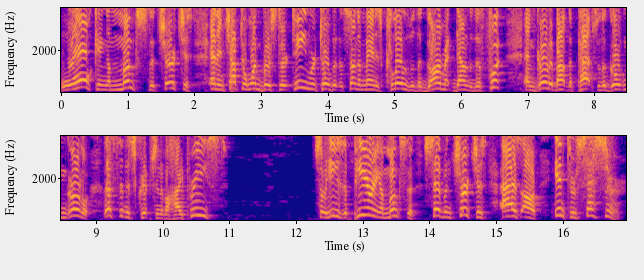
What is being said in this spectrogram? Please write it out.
walking amongst the churches. And in chapter 1 verse 13, we're told that the Son of Man is clothed with a garment down to the foot and girt about the paps with a golden girdle. That's the description of a high priest. So he's appearing amongst the seven churches as our intercessor.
